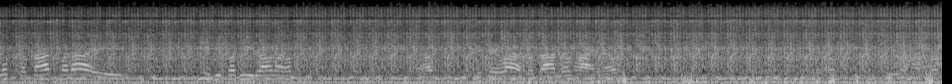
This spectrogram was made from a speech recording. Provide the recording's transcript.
รถสตาร์ทมาได้ 20นาทีแล้วนะครับนะครับไม่ใช่ว่าสตาร์ทแล้วถ่ายนะครับนะครับดูรหัสครับ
